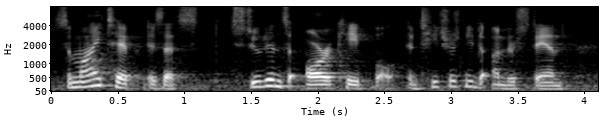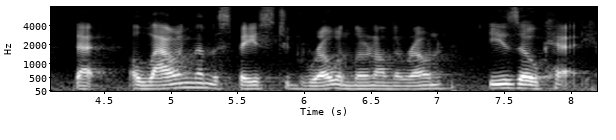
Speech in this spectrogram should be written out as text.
So, my tip is that st- students are capable, and teachers need to understand that allowing them the space to grow and learn on their own is okay.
